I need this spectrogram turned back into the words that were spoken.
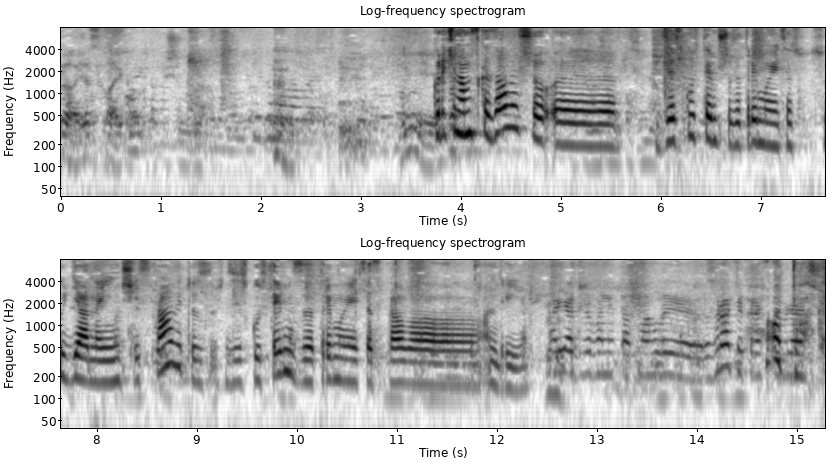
да, я с Харькова. Коротше, нам сказали, що е, в зв'язку з тим, що затримується суддя на іншій справі, то в зв'язку з тим затримується справа Андрія. А як же вони так могли графік розставляти? що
